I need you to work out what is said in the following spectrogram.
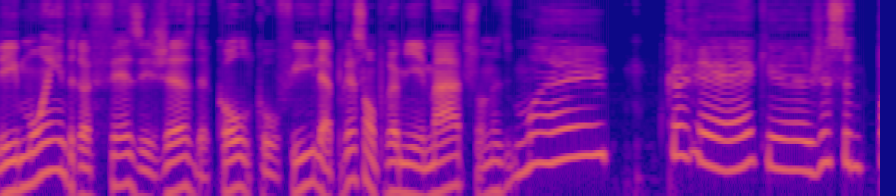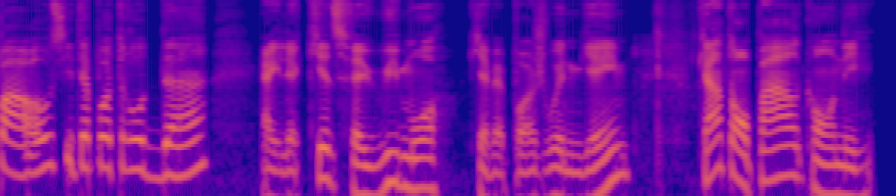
les moindres faits et gestes de Cole Caulfield. Après son premier match, on a dit, ouais, correct, euh, juste une passe, il était pas trop dedans. Hey, le kid, ça fait huit mois qu'il n'avait pas joué une game. Quand on parle qu'on est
